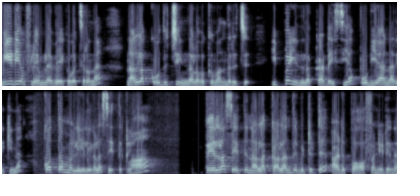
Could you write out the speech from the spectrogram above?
மீடியம் ஃப்ளேமில் வேக வச்சுருந்தேன். நல்லா கொதிச்சு இந்த அளவுக்கு வந்துருச்சு. இப்போ இதில் கடைசியாக பொடியாக நறுக்கின கொத்தமல்லி இலைகளை சேர்த்துக்கலாம். இப்போ எல்லாம் சேர்த்து நல்லா கலந்து விட்டுட்டு அடுப்பை ஆஃப் பண்ணிவிடுங்க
